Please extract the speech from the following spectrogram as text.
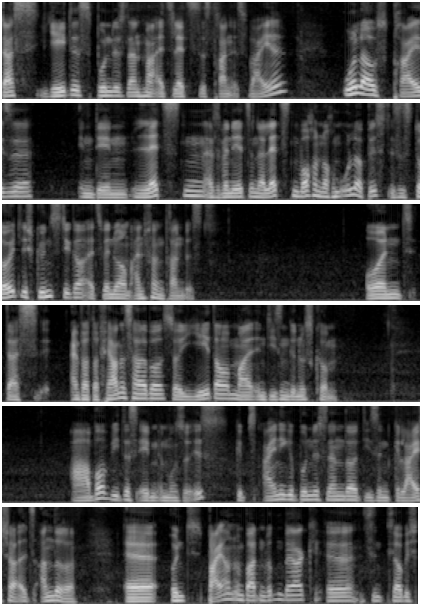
dass jedes Bundesland mal als letztes dran ist, weil Urlaubspreise in den letzten, also wenn du jetzt in der letzten Woche noch im Urlaub bist, ist es deutlich günstiger, als wenn du am Anfang dran bist. Und das einfach der Fairness halber soll jeder mal in diesen Genuss kommen. Aber wie das eben immer so ist, gibt es einige Bundesländer, die sind gleicher als andere. Äh, und Bayern und Baden-Württemberg äh, sind, glaube ich,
